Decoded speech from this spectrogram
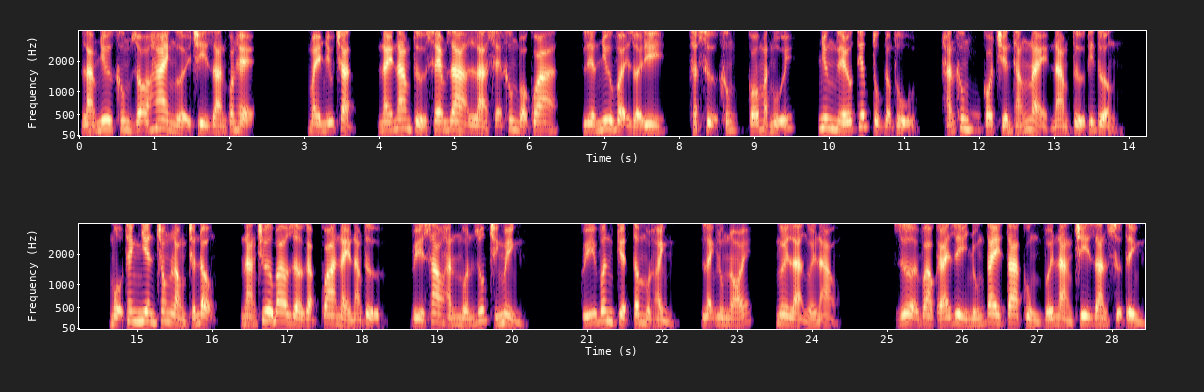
làm như không rõ hai người chi gian quan hệ. Mày nhíu chặt, này nam tử xem ra là sẽ không bỏ qua, liền như vậy rời đi, thật sự không có mặt mũi, nhưng nếu tiếp tục động thủ, hắn không có chiến thắng này nam tử tin tưởng. Mộ thanh niên trong lòng chấn động, nàng chưa bao giờ gặp qua này nam tử, vì sao hắn muốn giúp chính mình. Quý Vân Kiệt tâm một hành, lạnh lùng nói, ngươi là người nào? Dựa vào cái gì nhúng tay ta cùng với nàng chi gian sự tình?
